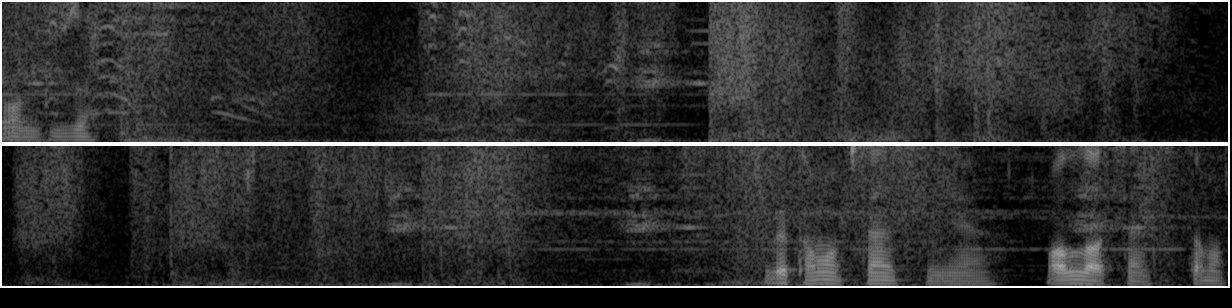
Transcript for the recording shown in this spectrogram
Tamam güzel. Ve tamam sensin ya. Vallahi sensin tamam.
